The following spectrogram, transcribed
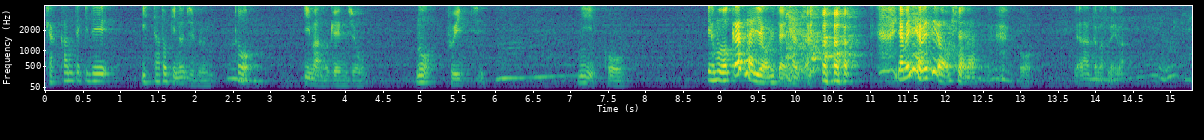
客観的で行った時の自分と今の現状の不一致うんにこう「いやもう分かんないよ」みたいになっちゃう「やめてやめてよ」みたいな。こういやなってますね今。えー動いちゃえ。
